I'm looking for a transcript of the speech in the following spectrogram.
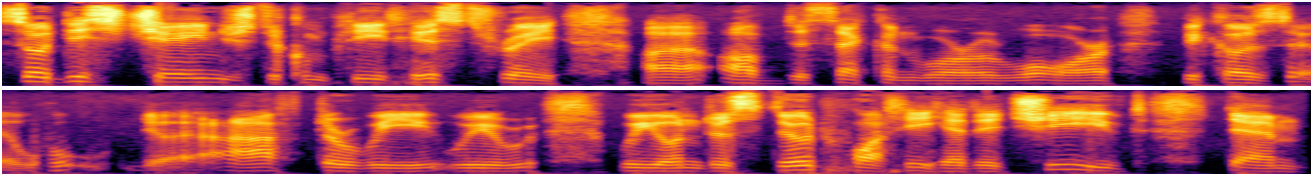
So this changed the complete history uh, of the Second World War because uh, after we we we understood what he had achieved, then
